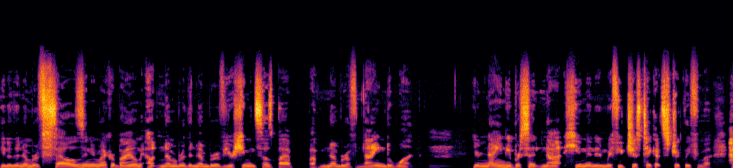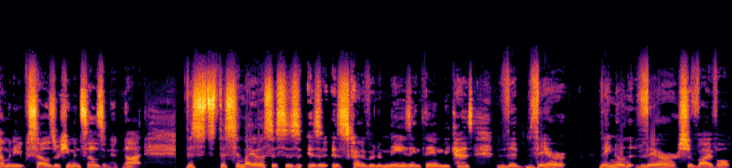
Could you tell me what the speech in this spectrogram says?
you know, the number of cells in your microbiome outnumber the number of your human cells by a, a number of nine to one you're 90% not human. And if you just take it strictly from a, how many cells are human cells and not, this, this symbiosis is, is, is kind of an amazing thing because the, their, they know that their survival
